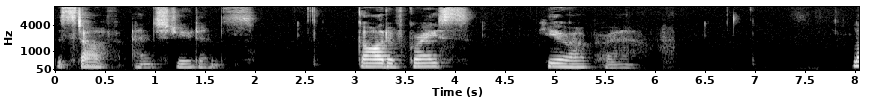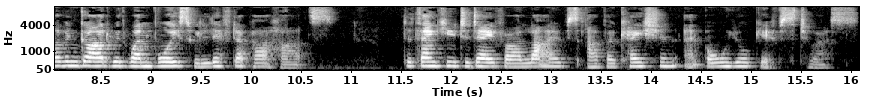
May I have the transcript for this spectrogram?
the staff and students. God of grace, hear our prayer. Loving God, with one voice we lift up our hearts to thank you today for our lives, our vocation, and all your gifts to us.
